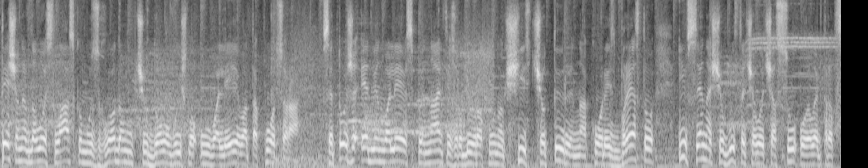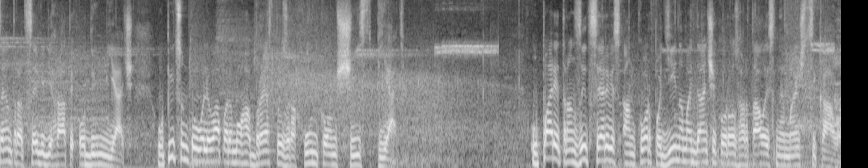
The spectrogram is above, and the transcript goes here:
Те, що не вдалося Лавському, згодом чудово вийшло у Валєєва та Коцура. Все той же Едвін Валєєв з пенальті зробив рахунок 6-4 на користь Бресту, і все, на що вистачило часу у електроцентра, це відіграти один м'яч. У підсумку вольова перемога Бресту з рахунком 6-5. У парі транзит сервіс Анкор події на майданчику розгортались не менш цікаво.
